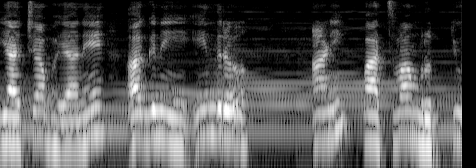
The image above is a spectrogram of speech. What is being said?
याच्या भयाने अग्नी इंद्र आणि पाचवा मृत्यू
